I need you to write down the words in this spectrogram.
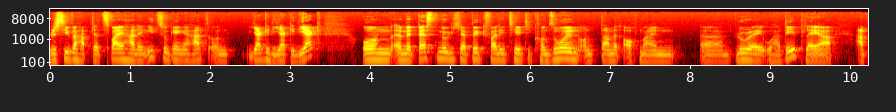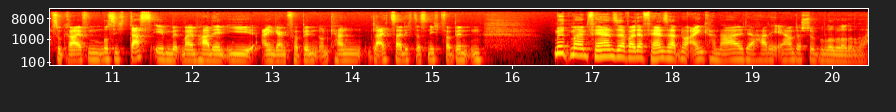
Receiver habe, der zwei HDMI-Zugänge hat und jackidi jackidi jack, um äh, mit bestmöglicher Bildqualität die Konsolen und damit auch meinen äh, Blu-ray UHD-Player abzugreifen, muss ich das eben mit meinem HDMI-Eingang verbinden und kann gleichzeitig das nicht verbinden mit meinem Fernseher, weil der Fernseher hat nur einen Kanal, der HDR unterstützt. Blablabla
